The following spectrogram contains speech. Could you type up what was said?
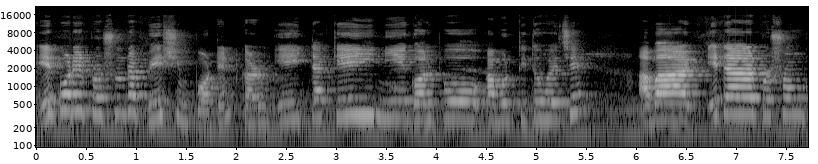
এরপরের প্রশ্নটা বেশ ইম্পর্টেন্ট কারণ এইটাকেই নিয়ে গল্প আবর্তিত হয়েছে। আবার এটার প্রসঙ্গ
